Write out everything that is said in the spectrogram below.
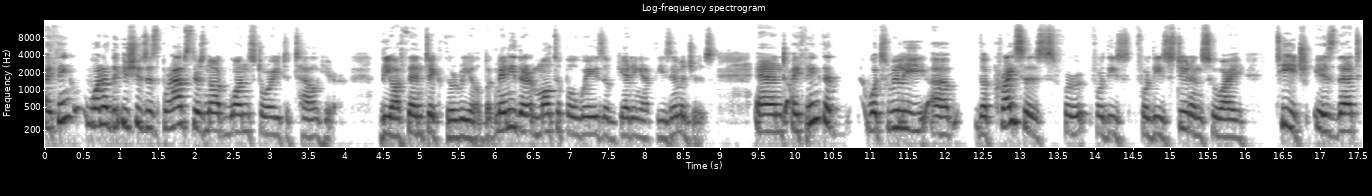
I think one of the issues is perhaps there's not one story to tell here the authentic, the real, but many there are multiple ways of getting at these images. And I think that what's really uh, the crisis for, for, these, for these students who I teach is that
